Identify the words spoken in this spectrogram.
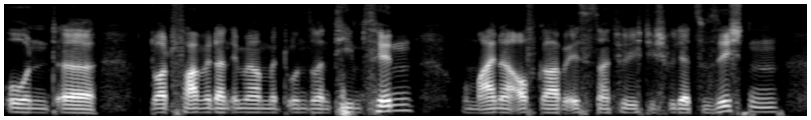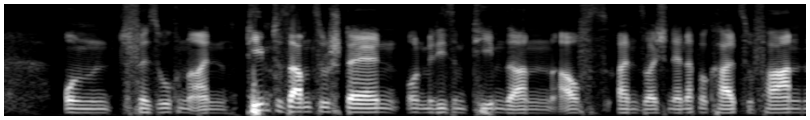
und äh, Dort fahren wir dann immer mit unseren Teams hin und meine Aufgabe ist natürlich, die Spieler zu sichten und versuchen, ein Team zusammenzustellen und mit diesem Team dann auf einen solchen Länderpokal zu fahren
